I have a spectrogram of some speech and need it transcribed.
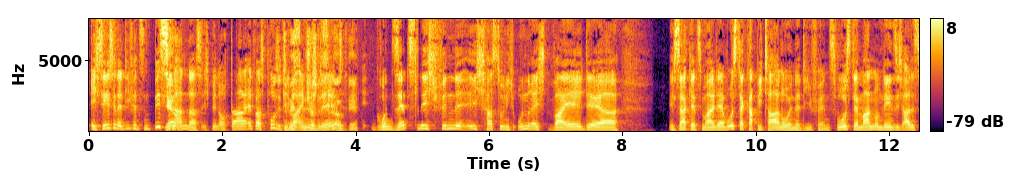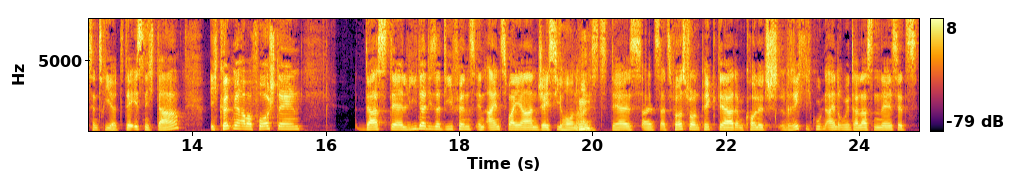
Ich sehe es in der Defense ein bisschen ja. anders. Ich bin auch da etwas positiver eingestellt. Okay. Grundsätzlich finde ich, hast du nicht Unrecht, weil der, ich sag jetzt mal, der, wo ist der Capitano in der Defense? Wo ist der Mann, um den sich alles zentriert? Der ist nicht da. Ich könnte mir aber vorstellen, dass der Leader dieser Defense in ein, zwei Jahren JC Horn hm. heißt. Der ist als, als First-Round-Pick, der hat im College richtig guten Eindruck hinterlassen. Der ist jetzt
